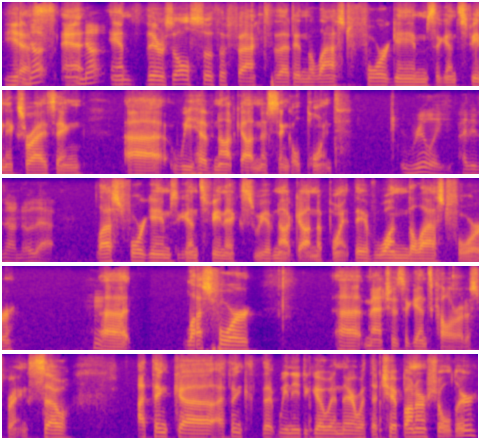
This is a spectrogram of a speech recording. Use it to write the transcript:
yes, not, and, not, and there's also the fact that in the last four games against Phoenix Rising, uh, we have not gotten a single point. Really, I did not know that. Last four games against Phoenix, we have not gotten a point. They have won the last four. Hmm. Uh, last four uh, matches against Colorado Springs. So I think uh, I think that we need to go in there with a chip on our shoulder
